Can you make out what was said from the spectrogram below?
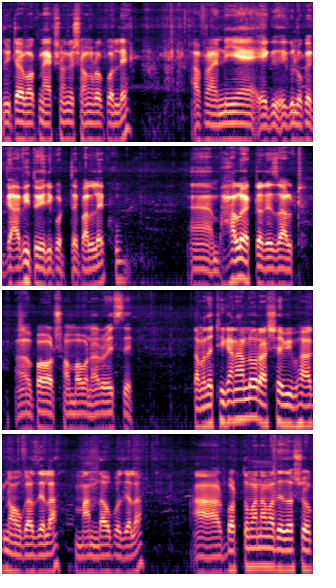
দুইটা বকনা একসঙ্গে সংগ্রহ করলে আপনারা নিয়ে এগু- এগুলোকে গাভী তৈরি করতে পারলে খুব ভালো একটা রেজাল্ট পাওয়ার সম্ভাবনা রয়েছে। আমাদের ঠিকানা হলো রাজশাহী বিভাগ, নওগাঁ জেলা, মান্দা উপজেলা। আর বর্তমান আমাদের দর্শক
